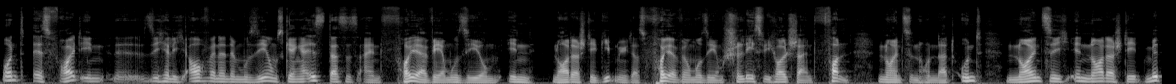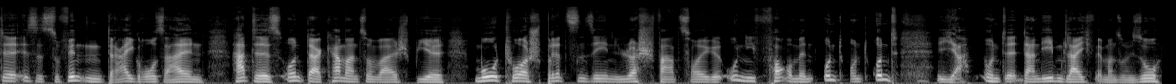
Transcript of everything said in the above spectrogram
und es freut ihn äh, sicherlich auch, wenn er der Museumsgänger ist, dass es ein Feuerwehrmuseum in Norderstedt gibt, nämlich das Feuerwehrmuseum Schleswig-Holstein von 1990. In Norderstedt Mitte ist es zu finden. Drei große Hallen hat es und da kann man zum Beispiel Motorspritzen sehen, Löschfahrzeuge, Uniformen und, und, und. Ja, und äh, daneben gleich, wenn man sowieso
